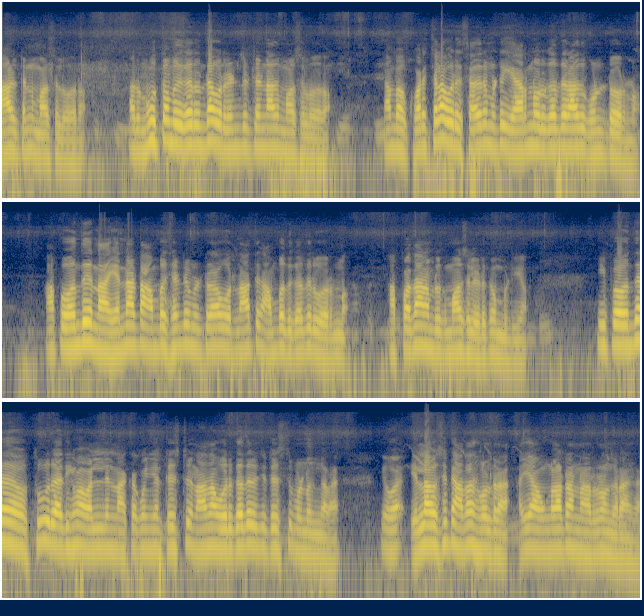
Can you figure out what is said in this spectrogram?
நாலு டன் மகசூல் வரும். ஒரு நூற்றம்பது கதிர் இருந்தால் ஒரு ரெண்டு டன்னாவது மகசூல் வரும். நம்ம குறைச்சலாக ஒரு சதுர மீட்டருக்கு இரநூறு கதிராவது கொண்டு வரணும். அப்போ வந்து நான் என்னாட்டம் ஐம்பது சென்டிமீட்டராக ஒரு நாற்றுக்கு ஐம்பது கதிர் வரணும். அப்போ தான் நம்மளுக்கு மகசூல் எடுக்க முடியும். இப்போ வந்து தூர் அதிகமாக வரலனாக்கா கொஞ்சம் டெஸ்ட்டு நான் தான் ஒரு கதிர் வச்சு டெஸ்ட் பண்ணுங்கிறேன். எல்லா விஷயத்தையும் அதான் சொல்கிறேன் ஐயா உங்களாட்டம் நடணுங்கிறாங்க.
